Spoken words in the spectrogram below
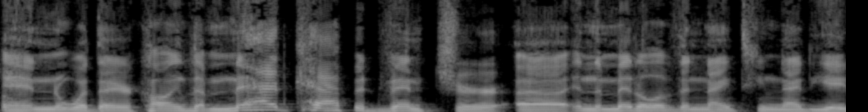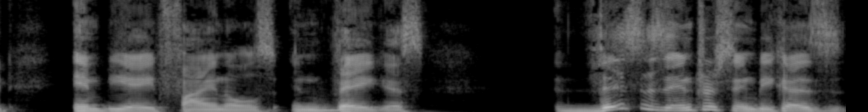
and what they're calling the madcap adventure uh, in the middle of the 1998 NBA Finals in Vegas. This is interesting because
